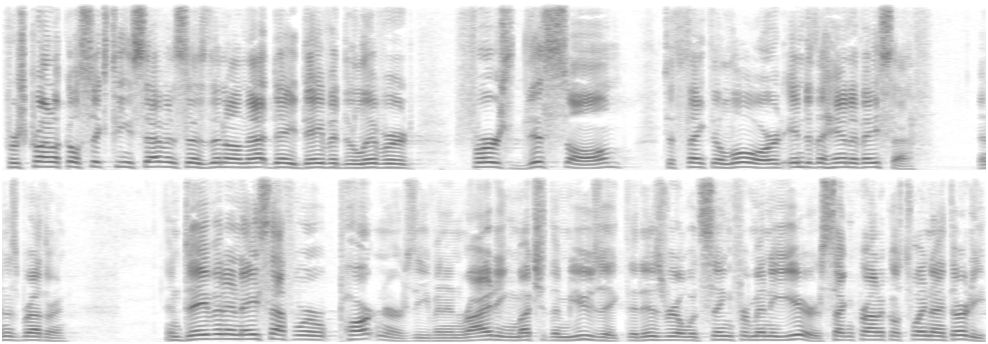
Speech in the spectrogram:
First Chronicles 16 7 says, Then on that day, David delivered first this psalm to thank the Lord into the hand of Asaph and his brethren. And David and Asaph were partners even in writing much of the music that Israel would sing for many years. 2 Chronicles 29:30.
